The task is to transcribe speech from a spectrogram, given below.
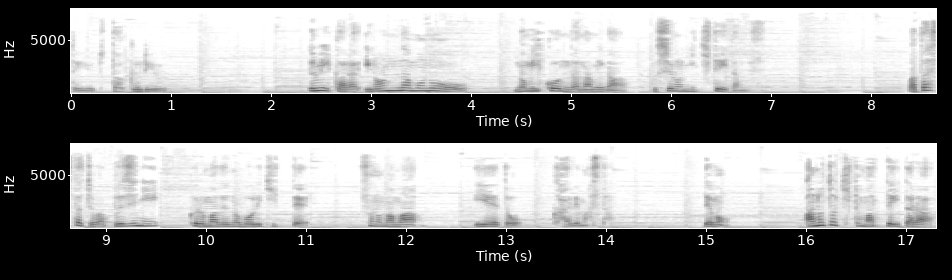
で言うと濁流。海からいろんなものを飲み込んだ波が後ろに来ていたんです。私たちは無事に車で登り切って、そのまま家へと帰れました。でも、あの時止まっていたら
